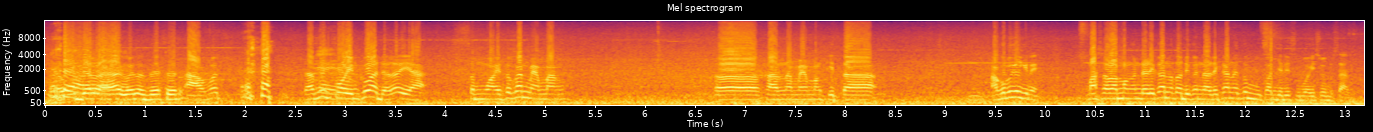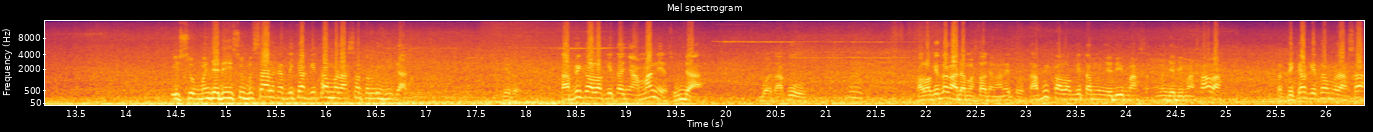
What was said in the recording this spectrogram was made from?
Ya udah lah gue stres amat. Tapi Iya, iya. poinku adalah ya semua itu kan memang eh, karena memang kita aku pikir gini masalah mengendalikan atau dikendalikan itu bukan jadi sebuah isu besar. Isu menjadi isu besar ketika kita merasa terrugikan gitu. Tapi kalau kita nyaman ya sudah buat aku. Hmm. Kalau kita nggak ada masalah dengan itu. Tapi kalau kita menjadi mas- menjadi masalah ketika kita merasa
